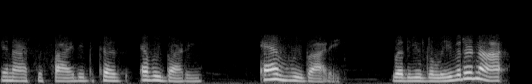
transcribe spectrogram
in our society because everybody, everybody, whether you believe it or not,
